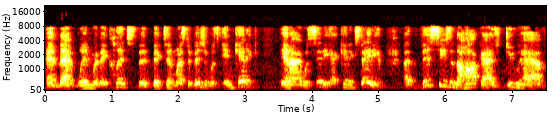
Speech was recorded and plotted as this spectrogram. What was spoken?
And that win where they clinched the Big Ten West division was in Kinnick in Iowa City at Kinnick Stadium. Uh, this season, the Hawkeyes do have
